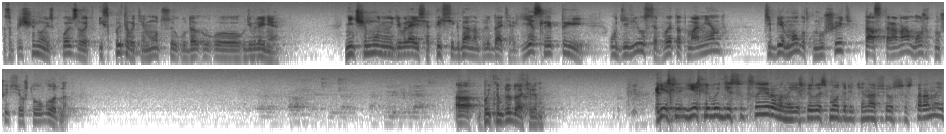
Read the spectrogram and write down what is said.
запрещено использовать, испытывать эмоцию удивления. Ничему не удивляйся, ты всегда наблюдатель. Если ты удивился в этот момент, тебе могут внушить, та сторона может внушить все, что угодно. А, Быть наблюдателем. Если, если вы диссоциированы, если вы смотрите на все со стороны,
